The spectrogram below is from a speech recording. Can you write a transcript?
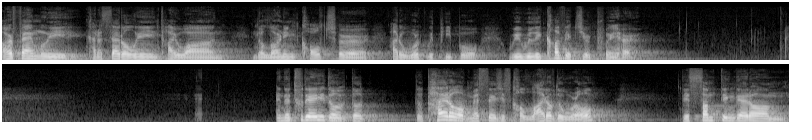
our family kind of settle in Taiwan, in the learning culture, how to work with people, we really covet your prayer. And then today, the, the the title of message is called Light of the World. It's something that um,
